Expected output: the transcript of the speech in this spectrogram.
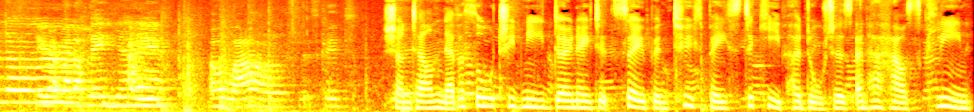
Hello. You're right, lovely. Yeah. How are you? Oh wow, this looks good. Chantal never thought she'd need donated soap and toothpaste to keep her daughters and her house clean.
